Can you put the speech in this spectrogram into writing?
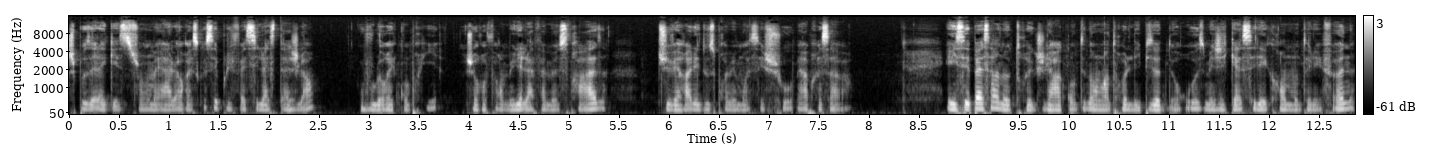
je posais la question, mais alors est-ce que c'est plus facile à cet âge-là? Vous l'aurez compris, je reformulais la fameuse phrase Tu verras, les 12 premiers mois c'est chaud, mais après ça va. Et il s'est passé un autre truc, je l'ai raconté dans l'intro de l'épisode de Rose, mais j'ai cassé l'écran de mon téléphone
